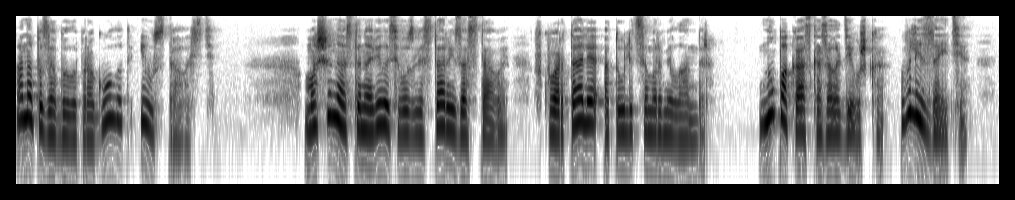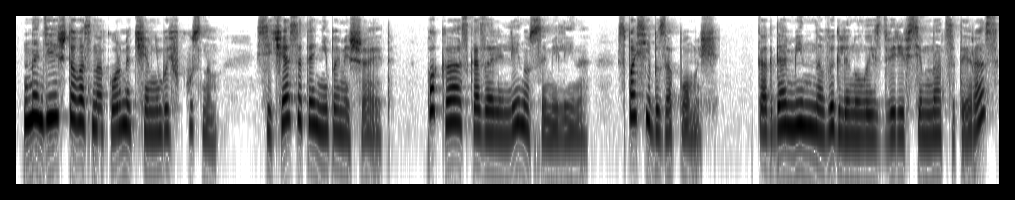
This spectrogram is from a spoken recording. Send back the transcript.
Она позабыла про голод и усталость. Машина остановилась возле старой заставы, в квартале от улицы Мармеландер. «Ну, пока», — сказала девушка, — «вылезайте. Надеюсь, что вас накормят чем-нибудь вкусным. Сейчас это не помешает». «Пока», — сказали Линус и Мелина. «Спасибо за помощь. Когда Минна выглянула из двери в семнадцатый раз,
